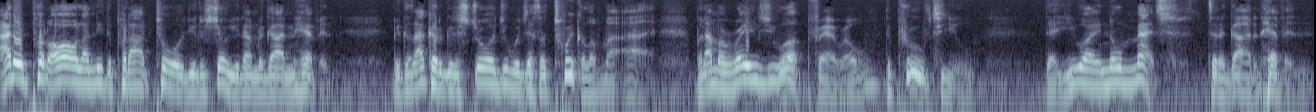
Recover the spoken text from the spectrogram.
I didn't put all I need to put out towards you to show you that I'm the God in heaven. Because I could have destroyed you with just a twinkle of my eye. But I'm going to raise you up, Pharaoh, to prove to you that you are no match to the God in heaven.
